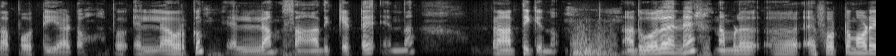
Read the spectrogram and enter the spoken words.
സപ്പോർട്ട് ചെയ്യുക കേട്ടോ. അപ്പോൾ എല്ലാവർക്കും എല്ലാം സാധിക്കട്ടെ എന്ന് പ്രാർത്ഥിക്കുന്നു. അതുപോലെ തന്നെ നമ്മൾ എഫേർട്ടും കൂടെ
